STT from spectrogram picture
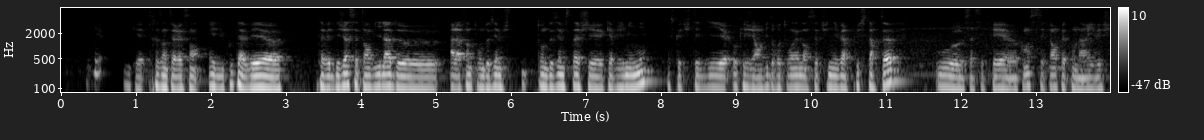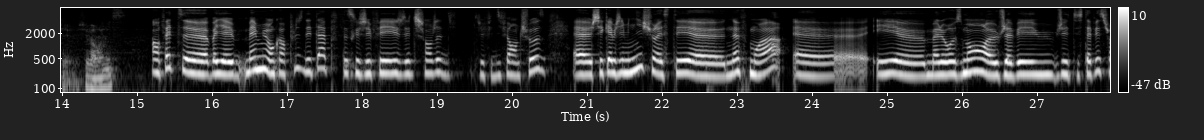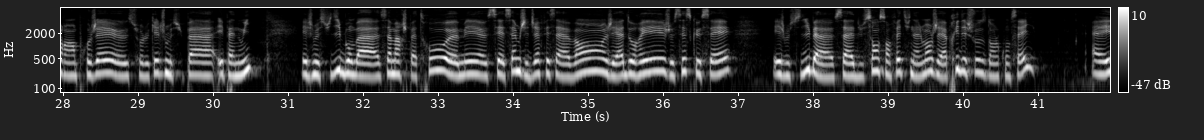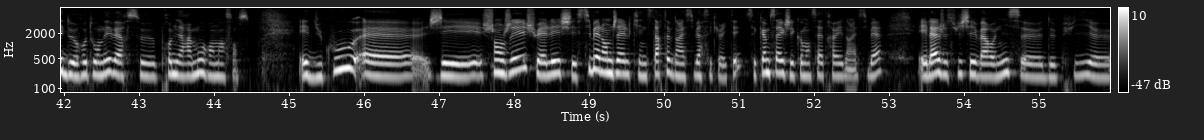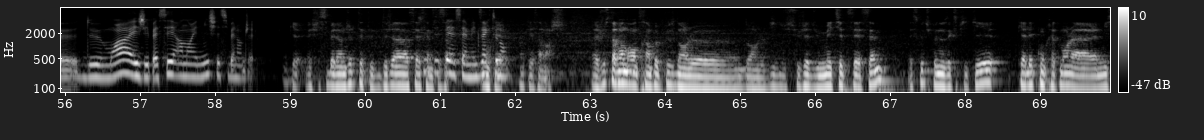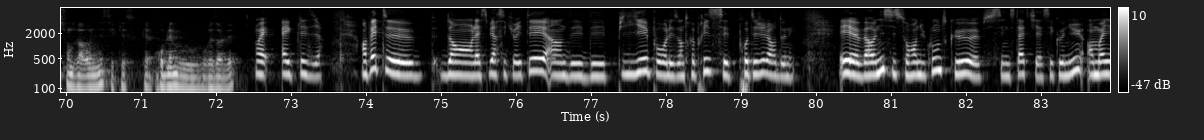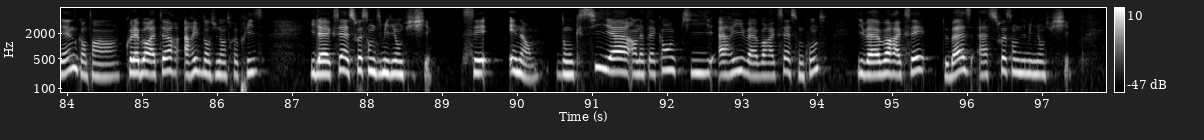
Ok, très intéressant. Et du coup, tu avais, euh, avais, déjà cette envie-là de, à la fin de ton deuxième, ton deuxième stage chez Capgemini? Est-ce que tu t'es dit, ok, j'ai envie de retourner dans cet univers plus start-up? Ou ça s'est fait, comment ça s'est fait en fait, on est arrivé chez, chez Varonis? En fait, bah, il y a même eu encore plus d'étapes parce que j'ai fait, j'ai changé j'ai fait différentes choses. Euh, chez Capgemini, je suis restée euh, neuf mois euh, et malheureusement, j'avais j'ai été staffée sur un projet sur lequel je me suis pas épanouie. Et je me suis dit, bon, bah, ça marche pas trop, mais CSM, j'ai déjà fait ça avant, j'ai adoré, je sais ce que c'est. Et je me suis dit, bah, ça a du sens, en fait, finalement, j'ai appris des choses dans le conseil et de retourner vers ce premier amour en un sens. Et du coup, euh, j'ai changé. Je suis allée chez Cybel Angel, qui est une start-up dans la cybersécurité. C'est comme ça que j'ai commencé à travailler dans la cyber. Et là, je suis chez Varonis euh, depuis euh, deux mois et j'ai passé un an et demi chez Cybel Angel. Ok, et chez Cybel Angel, tu étais déjà CSM J'étais CSM, exactement. ok, ça marche. juste avant de rentrer un peu plus dans le, dans le vif du sujet du métier de CSM, est-ce que tu peux nous expliquer quelle est concrètement la, mission de Varonis et quel problème vous, vous résolvez? Oui, avec plaisir. En fait, euh, dans la cybersécurité, un des, piliers pour les entreprises, c'est de protéger leurs données. Et euh, Varonis, ils se sont rendus compte que, euh, c'est une stat qui est assez connue, en moyenne, quand un collaborateur arrive dans une entreprise, il a accès à 70 millions de fichiers. C'est énorme. Donc s'il y a un attaquant qui arrive à avoir accès à son compte, il va avoir accès de base à 70 millions de fichiers.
